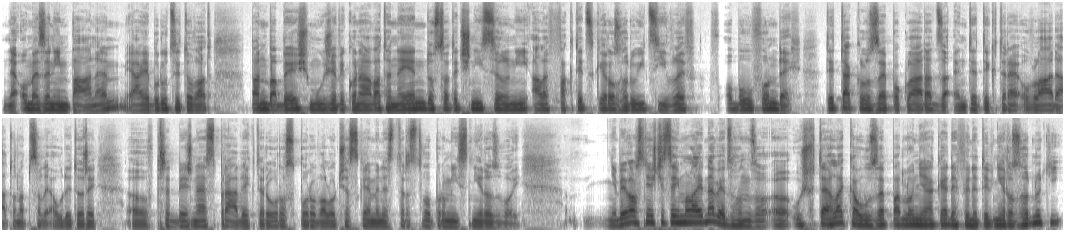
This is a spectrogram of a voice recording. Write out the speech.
neomezeným pánem. Já je budu citovat. Pan Babiš může vykonávat nejen dostatečný silný, ale fakticky rozhodující vliv v obou fondech. Ty tak lze pokládat za entity, které ovládá. To napsali auditoři eh, v předběžné zprávě, kterou rozporovalo České ministerstvo pro místní rozvoj. Mě by vlastně ještě zajímala jedna věc, Honzo. Eh, už v téhle kauze padlo nějaké definitivní rozhodnutí?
